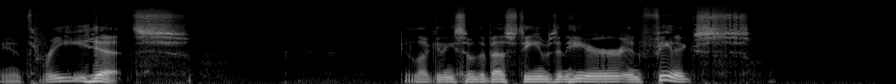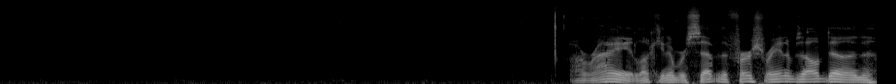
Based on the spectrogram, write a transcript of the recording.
and three hits. Good luck getting some of the best teams in here in Phoenix. All right, lucky number seven. The first random's all done.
